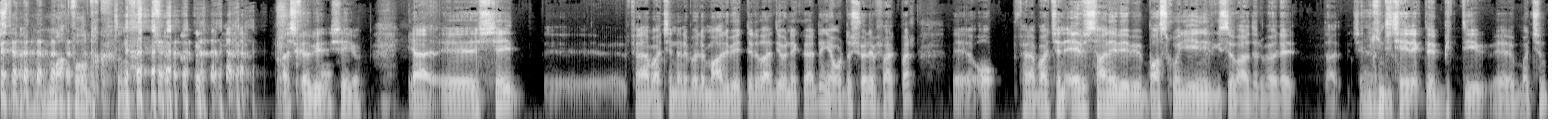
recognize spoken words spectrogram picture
işte hani, mahvolduk. Başka bir şey yok. Ya e, şey e, Fenerbahçe'nin hani böyle mağlubiyetleri var diye örnek verdin ya orada şöyle bir fark var. E, o Fenerbahçe'nin efsanevi bir Baskonya yenilgisi vardır böyle şey, evet. ikinci çeyrekte bittiği e, maçın.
